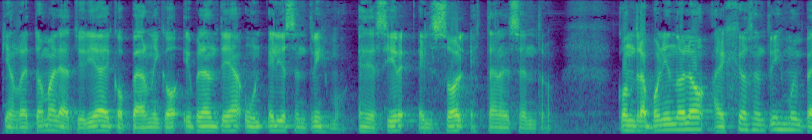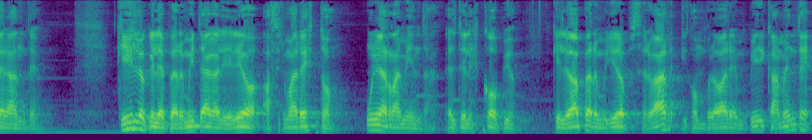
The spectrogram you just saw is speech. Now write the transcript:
quien retoma la teoría de Copérnico y plantea un heliocentrismo, es decir, el Sol está en el centro, contraponiéndolo al geocentrismo imperante. ¿Qué es lo que le permite a Galileo afirmar esto? Una herramienta, el telescopio, que le va a permitir observar y comprobar empíricamente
